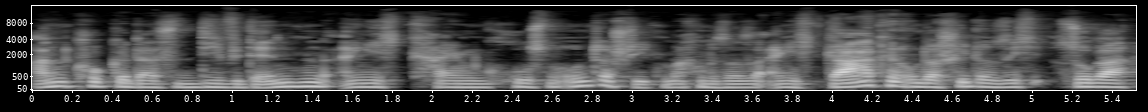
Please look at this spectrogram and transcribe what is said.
angucke, dass Dividenden eigentlich keinen großen Unterschied machen, beziehungsweise eigentlich gar keinen Unterschied und sich sogar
